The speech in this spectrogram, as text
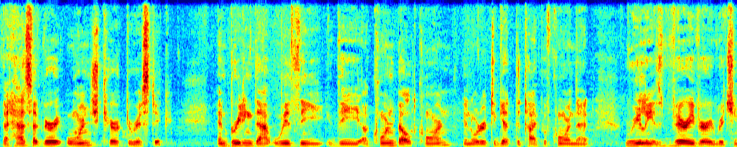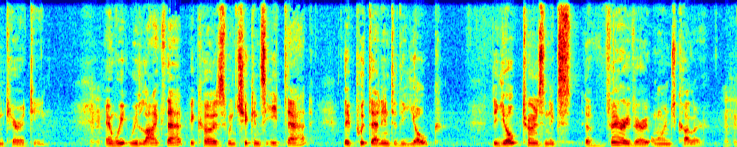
that has that very orange characteristic. And breeding that with the, the uh, corn belt corn in order to get the type of corn that really is very, very rich in carotene. And we, we like that because when chickens eat that, they put that into the yolk. The yolk turns an ex- a very, very orange color. Mm-hmm.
